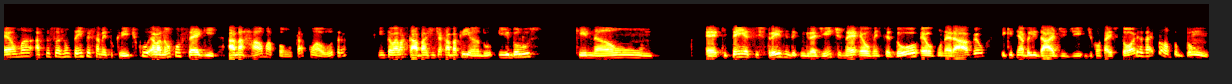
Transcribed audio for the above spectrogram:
É uma, as pessoas não têm pensamento crítico, ela não consegue amarrar uma ponta com a outra, então ela acaba, a gente acaba criando ídolos que não é, que tem esses três ingredientes, né? É o vencedor, é o vulnerável e que tem a habilidade de, de contar histórias. Aí pronto, bum,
